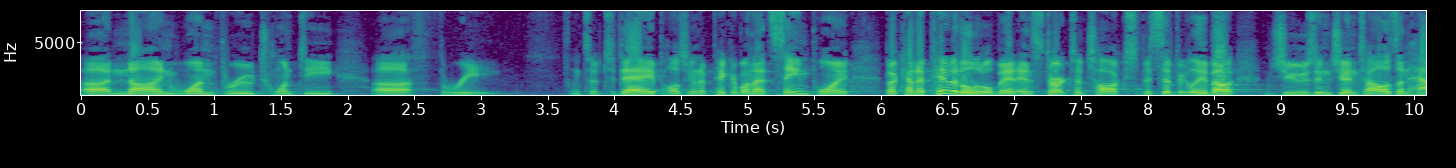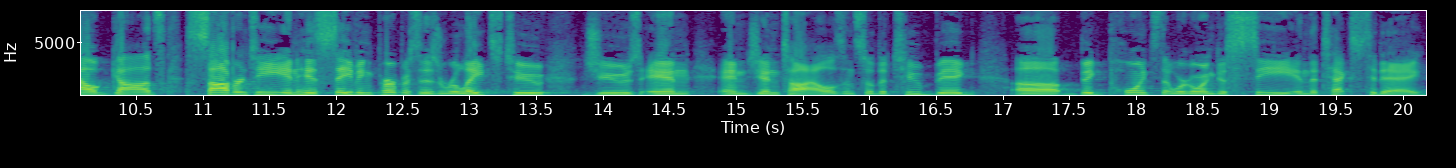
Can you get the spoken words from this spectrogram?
uh, 9 1 through 23. And so today, Paul's going to pick up on that same point, but kind of pivot a little bit and start to talk specifically about Jews and Gentiles and how God's sovereignty in his saving purposes relates to Jews and, and Gentiles. And so the two big, uh, big points that we're going to see in the text today,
